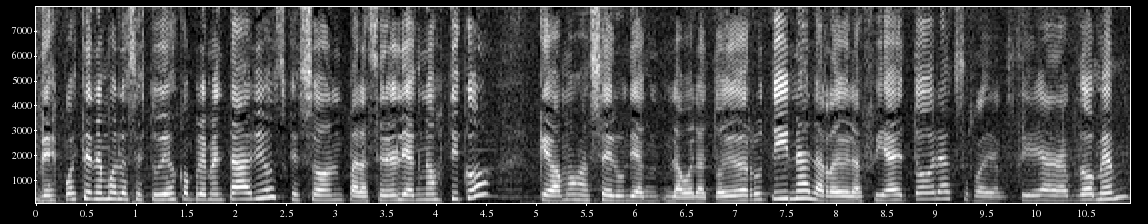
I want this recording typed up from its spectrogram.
Después tenemos los estudios complementarios que son para hacer el diagnóstico, que vamos a hacer un laboratorio de rutina, la radiografía de tórax, radiografía de abdomen,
